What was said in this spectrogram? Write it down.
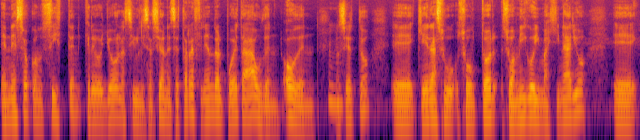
En eso consisten, creo yo, las civilizaciones. Se está refiriendo al poeta Auden, Oden, ¿no es cierto? Eh, que era su, su, autor, su amigo imaginario, eh,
